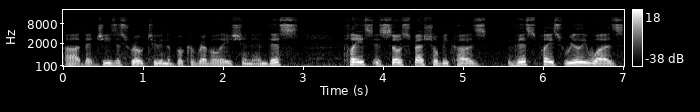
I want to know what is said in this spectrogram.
uh, that Jesus wrote to in the book of Revelation. And this place is so special because this place really was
